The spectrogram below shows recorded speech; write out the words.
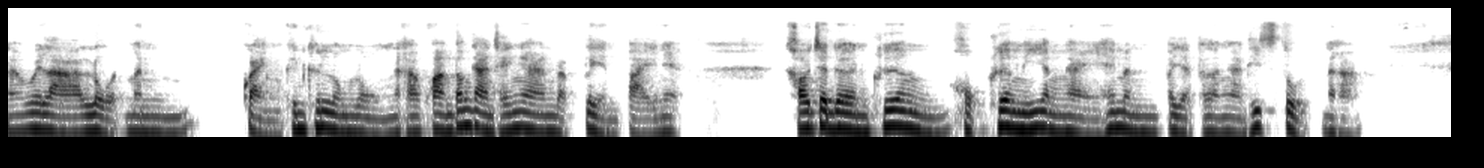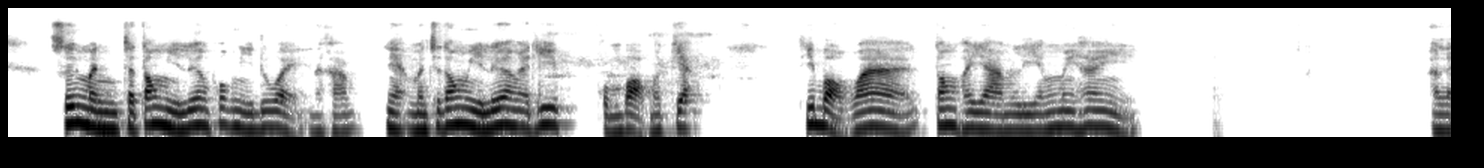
นะเวลาโหลดมันแกว่งขึ้นขึ้นลงลงนะครับ ความต้องการใช้งานแบบเปลี่ยนไปเนี่ย เขาจะเดินเครื่อง 6 เครื่องนี้ยังไง ให้มันประหยัดพลังงานที่สุดนะครับ ซึ่งมันจะต้องมีเรื่องพวกนี้ด้วยนะครับ เนี่ยมันจะต้องมีเรื่องไอ้ที่ผมบอกเมื่อกี้ที่บอกว่าต้องพยายามเลี้ยงไม่ให้ อะไร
